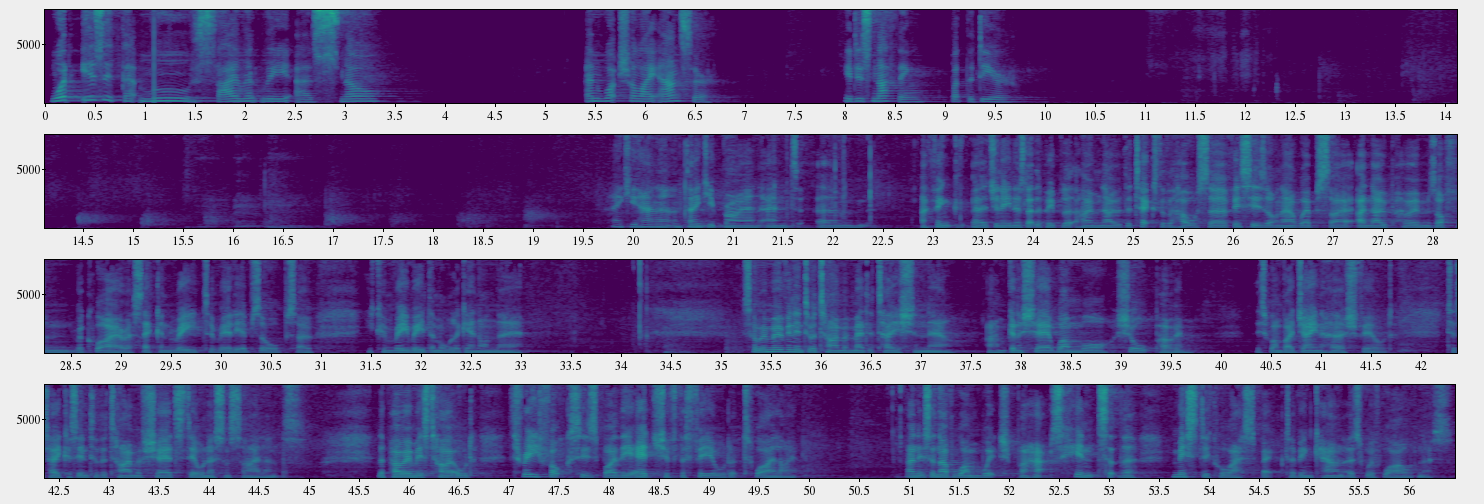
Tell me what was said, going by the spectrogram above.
What is it that moves silently as snow? And what shall I answer? It is nothing but the deer. Thank you, Hannah, and thank you, Brian. And um, I think uh, Janina's let the people at home know the text of the whole service is on our website. I know poems often require a second read to really absorb, so you can reread them all again on there. So we're moving into a time of meditation now. I'm going to share one more short poem, this one by Jane Hirshfield, to take us into the time of shared stillness and silence. The poem is titled Three Foxes by the Edge of the Field at Twilight. And it's another one which perhaps hints at the mystical aspect of encounters with wildness.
